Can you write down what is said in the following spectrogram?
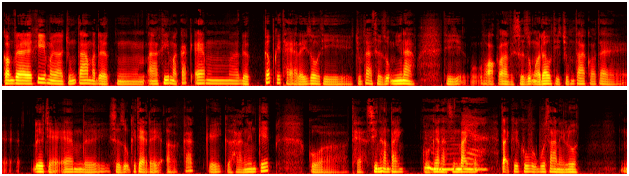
Còn về khi mà chúng ta mà được à, khi mà các em được cấp cái thẻ đấy rồi thì chúng ta sử dụng như nào thì hoặc là sử dụng ở đâu thì chúng ta có thể đưa trẻ em đấy sử dụng cái thẻ đấy ở các cái cửa hàng liên kết của thẻ Sinhanbank của ngân hàng Sinbank yeah. ấy, tại cái khu vực Busan này luôn. Ừ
